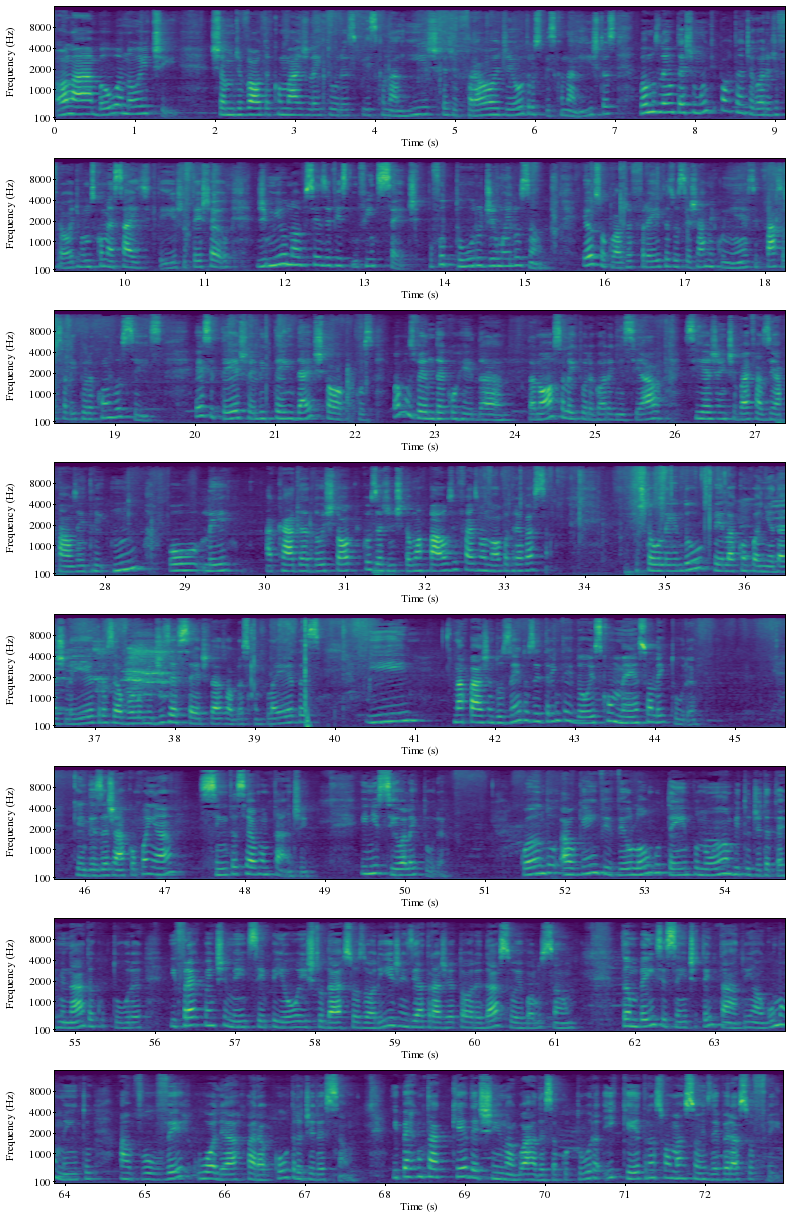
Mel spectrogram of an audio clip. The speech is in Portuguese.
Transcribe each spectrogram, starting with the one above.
Olá, boa noite. Chamo de volta com mais leituras psicanalísticas de Freud e outros psicanalistas. Vamos ler um texto muito importante agora de Freud. Vamos começar esse texto. O texto é de 1927, O Futuro de uma Ilusão. Eu sou Cláudia Freitas, você já me conhece, faço essa leitura com vocês. Esse texto ele tem 10 tópicos. Vamos ver no decorrer da, da nossa leitura agora inicial se a gente vai fazer a pausa entre um ou ler a cada dois tópicos, a gente dá uma pausa e faz uma nova gravação. Estou lendo pela Companhia das Letras, é o volume 17 das obras completas, e na página 232 começo a leitura. Quem desejar acompanhar, sinta-se à vontade. Inicio a leitura. Quando alguém viveu longo tempo no âmbito de determinada cultura e frequentemente se empenhou em estudar suas origens e a trajetória da sua evolução, também se sente tentado em algum momento a volver o olhar para outra direção e perguntar que destino aguarda essa cultura e que transformações deverá sofrer.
